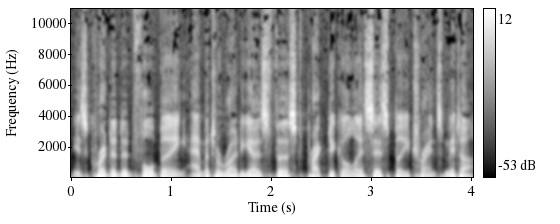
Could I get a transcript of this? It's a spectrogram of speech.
is credited for being amateur radio's first practical SSB transmitter.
